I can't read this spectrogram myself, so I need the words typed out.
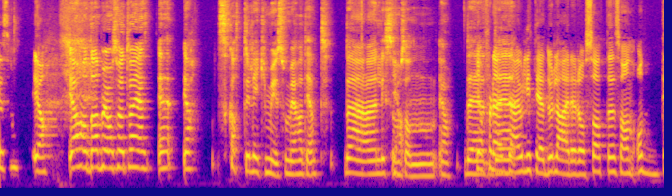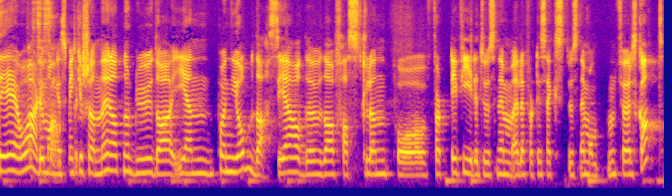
Liksom. Ja. Ja, og da blir også, vet du hva, jeg, jeg ja, skatter like mye som jeg har tjent. Det er liksom Ja. sånn, ja. Det, Ja, for det, det er jo litt det du lærer også. Det sånn, og det òg er det mange som ikke skjønner. At når du da igjen på en jobb, da, si jeg hadde da fastlønn på 44 000 eller 46 000 i måneden før skatt,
